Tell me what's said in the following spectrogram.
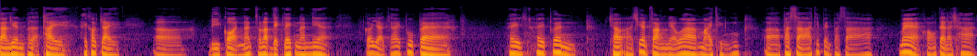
การเรียนภาษาไทยให้เข้าใจ ดีก่อนนั้นสำหรับเด็กเล็กนั้นเนี่ยก็อยากจะให้ผู้แปลให้ให้เพื่อนชาวอาเซียนฟังเนี่ยว่าหมายถึงภาษาที่เป็นภาษาแม่ของแต่ละชาติ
